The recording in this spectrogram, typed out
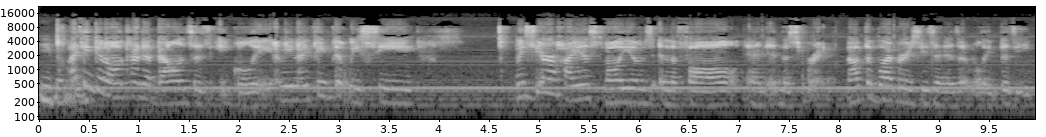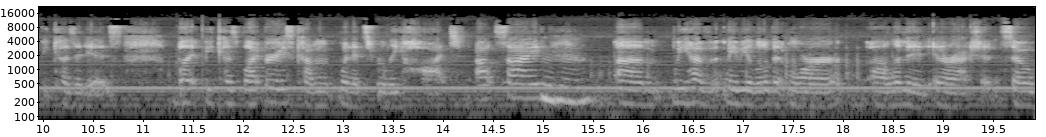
evenly? I think it all kind of balances equally. I mean, I think that we see we see our highest volumes in the fall and in the spring. Not that blackberry season isn't really busy because it is, but because blackberries come when it's really hot outside, um, we have maybe a little bit more uh, limited interaction. So,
